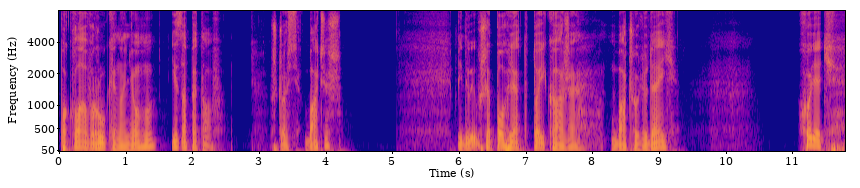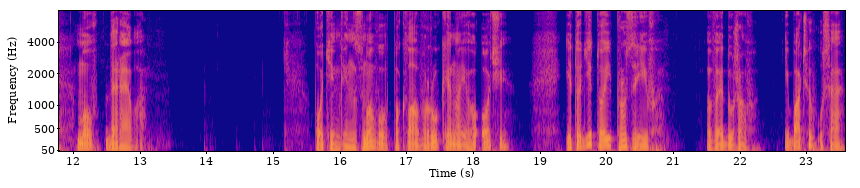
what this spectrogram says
поклав руки на нього і запитав: Щось бачиш? Підвівши погляд, той каже: Бачу людей, ходять, мов дерева. Потім він знову поклав руки на його очі, і тоді той прозрів, видужав і бачив усе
